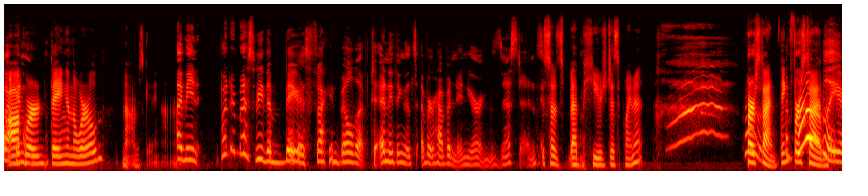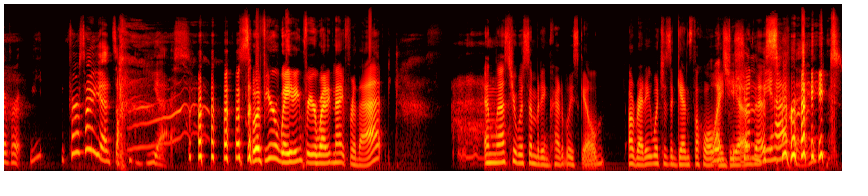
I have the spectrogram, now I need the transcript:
fucking, Awkward thing in the world. No, I'm just kidding. I. I mean, but it must be the biggest fucking buildup to anything that's ever happened in your existence. so it's a huge disappointment. First time. Think first time. Probably ever. First time sex. yes. so if you're waiting for your wedding night for that, unless you're with somebody incredibly skilled already, which is against the whole Which idea of this, right?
